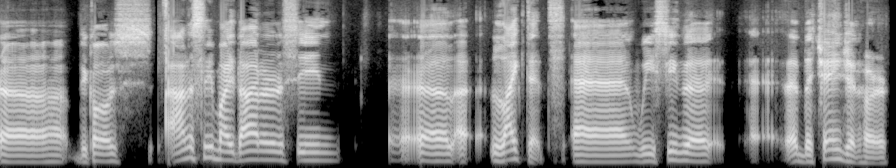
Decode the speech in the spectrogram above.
uh, because honestly my daughter seen uh, uh, liked it and we seen the uh, the change in her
